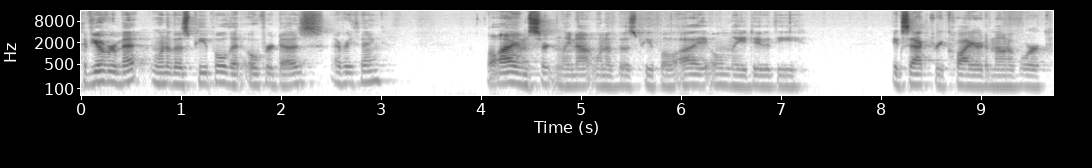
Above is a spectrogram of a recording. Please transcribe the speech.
Have you ever met one of those people that overdoes everything? Well, I am certainly not one of those people. I only do the exact required amount of work.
